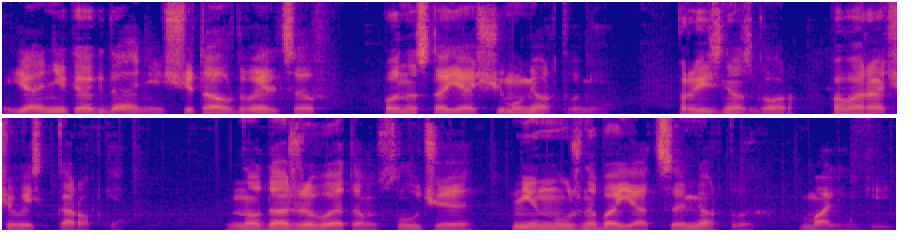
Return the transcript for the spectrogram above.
«Я никогда не считал двельцев по-настоящему мертвыми», — произнес Гор, поворачиваясь к коробке. Но даже в этом случае не нужно бояться мертвых, маленький.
